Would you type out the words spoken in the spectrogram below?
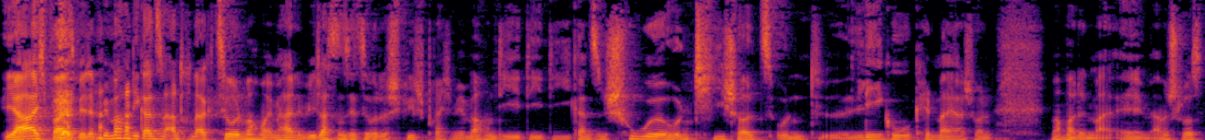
Ja, ich weiß. Wir, wir machen die ganzen anderen Aktionen, machen wir im Hand. Wir lassen uns jetzt über das Spiel sprechen. Wir machen die, die, die ganzen Schuhe und T-Shirts und äh, Lego, kennen wir ja schon. Machen wir dann mal äh, im Anschluss.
